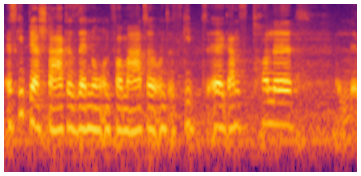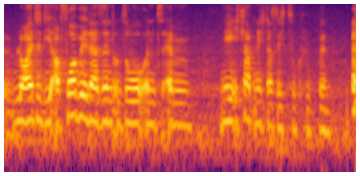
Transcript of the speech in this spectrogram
es gibt ja starke Sendungen und Formate und es gibt äh, ganz tolle Leute, die auch Vorbilder sind und so. Und ähm, nee, ich glaube nicht, dass ich zu klug bin.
